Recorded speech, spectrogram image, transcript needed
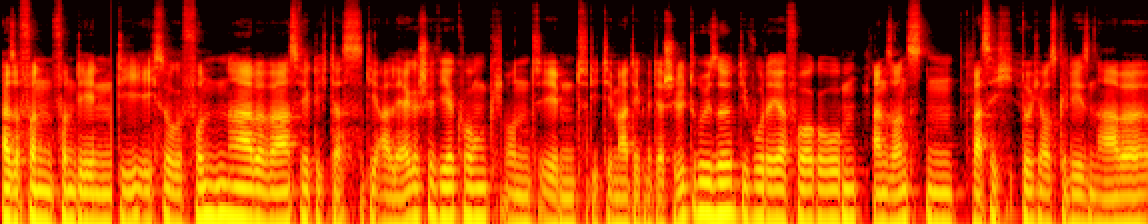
Also von, von denen, die ich so gefunden habe, war es wirklich das, die allergische Wirkung und eben die Thematik mit der Schilddrüse, die wurde hervorgehoben. Ansonsten, was ich durchaus gelesen habe,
